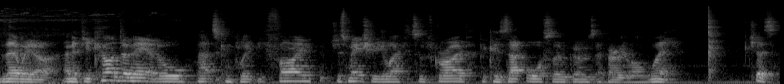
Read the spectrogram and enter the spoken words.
There we are. And if you can't donate at all, that's completely fine. Just make sure you like and subscribe because that also goes a very long way. Cheers.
